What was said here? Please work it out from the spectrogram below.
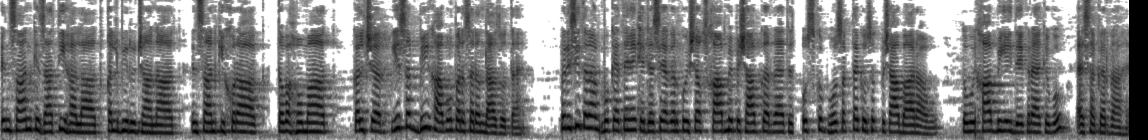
انسان کے ذاتی حالات، قلبی رجحانات، انسان کی خوراک، توہمات کلچر یہ سب بھی خوابوں پر اثر انداز ہوتا ہے۔ پھر اسی طرح وہ کہتے ہیں کہ جیسے اگر کوئی شخص خواب میں پیشاب کر رہا ہے تو اس کو ہو سکتا ہے کہ اس وقت پیشاب آ رہا ہو۔ تو وہ خواب بھی یہی دیکھ رہا ہے کہ وہ ایسا کر رہا ہے۔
